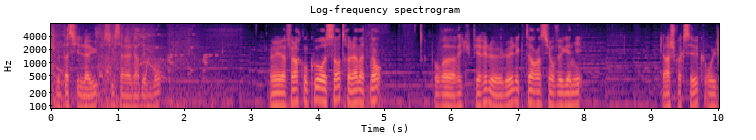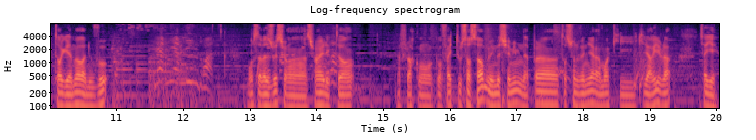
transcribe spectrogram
Je sais pas s'il l'a eu, si ça a l'air d'être bon. il va falloir qu'on court au centre là maintenant pour euh, récupérer le, le Elector hein, si on veut gagner. Car je crois que c'est eux qui ont eu le Torgamor à nouveau. Bon ça va se jouer sur un, sur un Elector. Hein. Il va falloir qu'on fight tous ensemble mais Monsieur Mime n'a pas l'intention de venir à moins qu'il arrive là. Ça y est,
